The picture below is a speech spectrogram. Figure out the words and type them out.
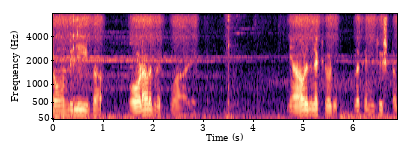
ഡോണ്ട് ലീവ് ഓടവിടെ നിന്ന് വാഴ. ഞാൻ അവിടെ നിന്ന് രക്ഷപ്പെടും അതൊക്കെ എന്റെ ഇഷ്ടം.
